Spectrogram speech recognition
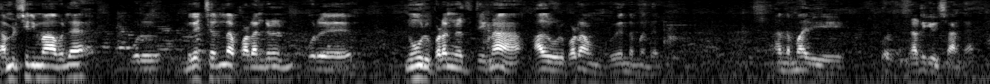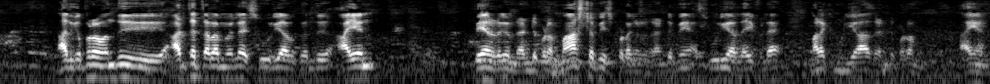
தமிழ் சினிமாவில் ஒரு மிகச்சிறந்த படங்கள் ஒரு நூறு படங்கள் எடுத்துட்டிங்கன்னா அது ஒரு படம் உயர்ந்த மந்தன் அந்த மாதிரி ஒரு நடிக்க வச்சாங்க அதுக்கப்புறம் வந்து அடுத்த தலைமையில் சூர்யாவுக்கு வந்து அயன் பேரழகன் ரெண்டு படம் மாஸ்டர் பீஸ் படங்கள் ரெண்டுமே சூர்யா லைஃப்பில் மறக்க முடியாத ரெண்டு படம் அயன்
